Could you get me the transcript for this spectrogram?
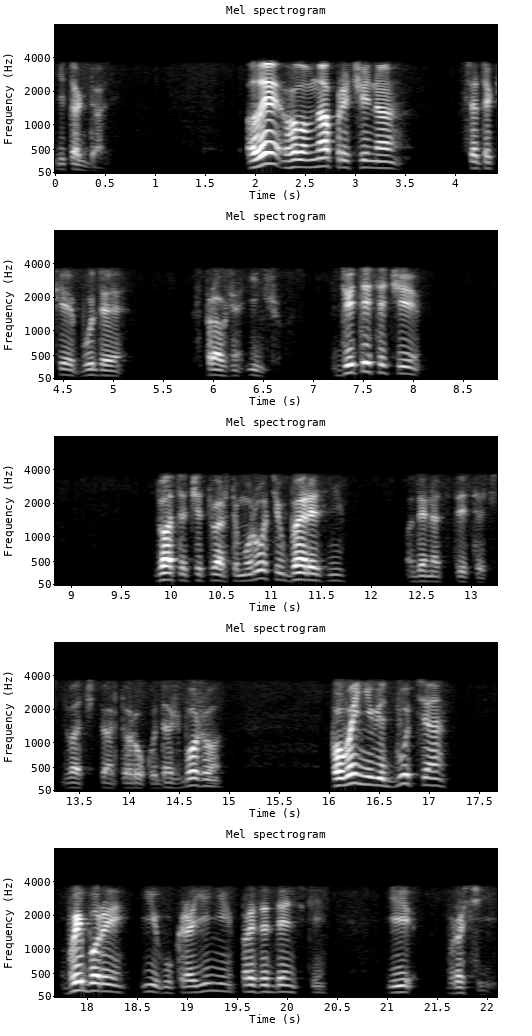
і так далі. Але головна причина все-таки буде справжня інша. 2000 24-му році, в березні 11 тисяч 24 року Даж Божого, повинні відбутися вибори і в Україні президентські, і в Росії.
